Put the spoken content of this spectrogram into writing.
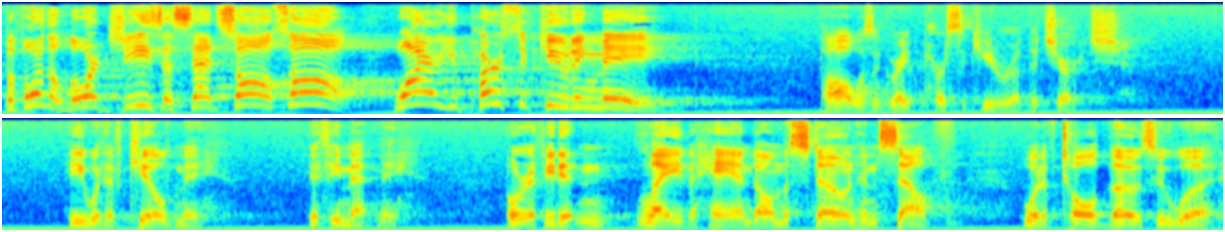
before the Lord Jesus said, Saul, Saul, why are you persecuting me? Paul was a great persecutor of the church. He would have killed me if he met me or if he didn't lay the hand on the stone himself, would have told those who would,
